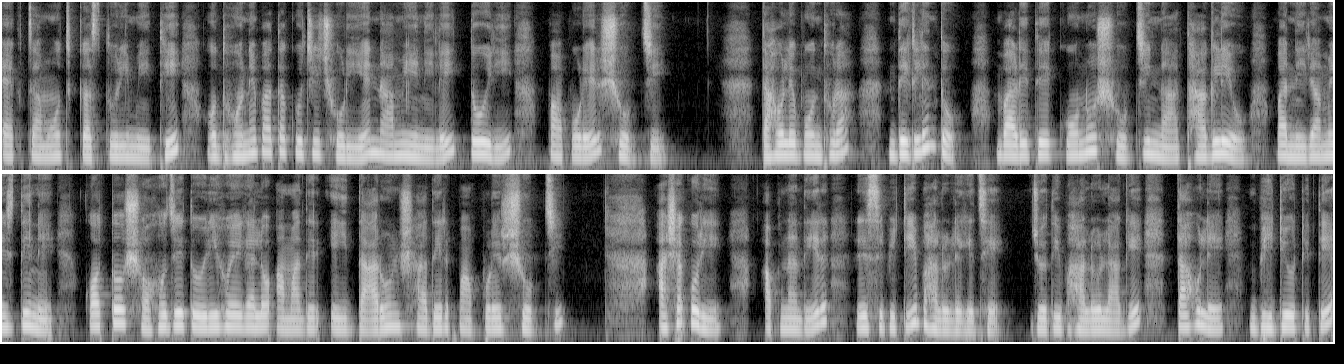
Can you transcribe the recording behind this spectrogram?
এক চামচ কাস্তুরি মেথি ও ধনে পাতা কুচি ছড়িয়ে নামিয়ে নিলেই তৈরি পাঁপড়ের সবজি। তাহলে বন্ধুরা, দেখলেন তো? বাড়িতে কোনো সবজি না থাকলেও বা নিরামিষ দিনে কত সহজে তৈরি হয়ে গেল আমাদের এই দারুণ স্বাদের পাঁপড়ের সবজি। আশা করি আপনাদের রেসিপিটি ভালো লেগেছে। যদি ভালো লাগে, তাহলে ভিডিওটিতে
